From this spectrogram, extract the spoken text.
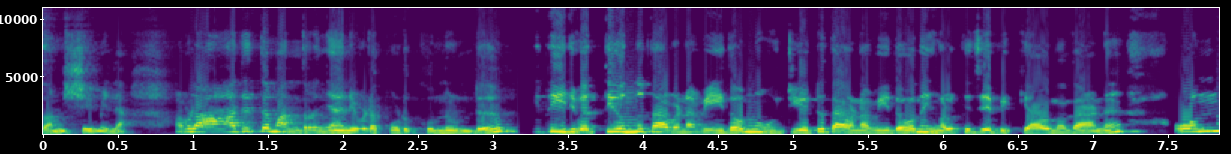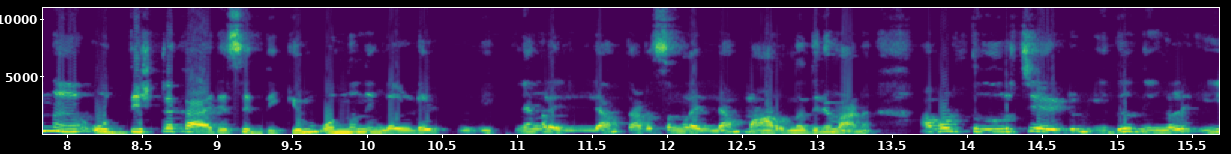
സംശയമില്ല. അപ്പോൾ ആദ്യത്തെ മന്ത്രം ഞാൻ ഇവിടെ കൊടുക്കുന്നുണ്ട്. ഇത് ഇരുപത്തിയൊന്ന് തവണ വീതവും നൂറ്റിയെട്ട് തവണ വീതവും നിങ്ങൾക്ക് ജപിക്കാവുന്നതാണ്. ഒന്ന് ഉദ്ദിഷ്ട കാര്യസിദ്ധിക്കും. ഒന്ന് നിങ്ങളുടെ വിഘ്നങ്ങളെല്ലാം തടസ്സങ്ങളെല്ലാം മാറുന്നതിനുമാണ്. അപ്പോൾ തീർച്ചയായിട്ടും ഇത് നിങ്ങൾ ഈ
